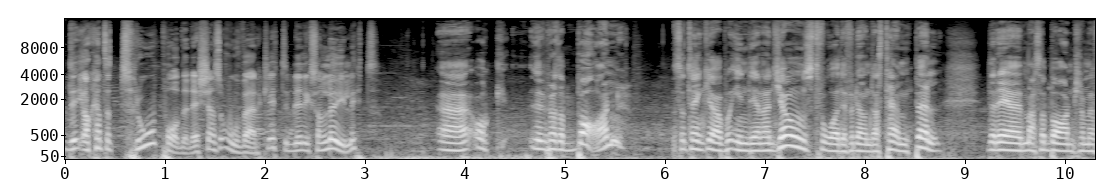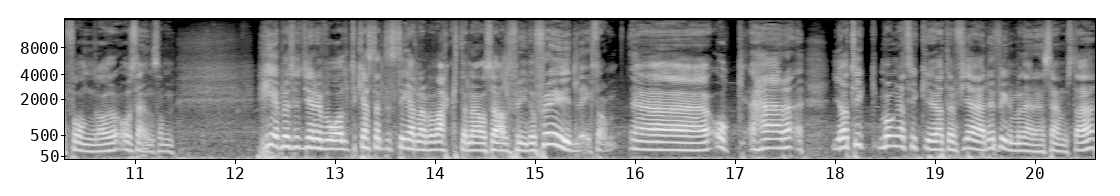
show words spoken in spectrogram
det, jag kan inte tro på det, det känns overkligt, det blir liksom löjligt. uh, och när vi pratar barn så tänker jag på Indiana Jones 2, Det fördömdas tempel. Där det är en massa barn som är fångar och sen som helt plötsligt gör revolt, kastar lite stenar på vakterna och så är allt frid och fröjd liksom. Uh, och här, jag tyck, många tycker ju att den fjärde filmen är den sämsta. Uh,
